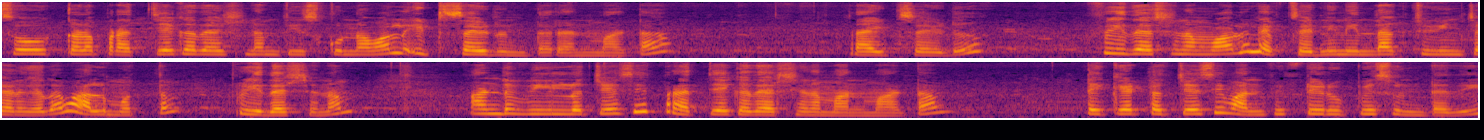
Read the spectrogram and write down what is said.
సో ఇక్కడ ప్రత్యేక దర్శనం తీసుకున్న వాళ్ళు ఇటు సైడ్ ఉంటారనమాట రైట్ సైడ్. ఫ్రీ దర్శనం వాళ్ళు లెఫ్ట్ సైడ్. నేను ఇందాక చూపించాను కదా వాళ్ళు మొత్తం ఫ్రీ దర్శనం. అండ్ వీళ్ళు వచ్చేసి ప్రత్యేక దర్శనం అనమాట టికెట్ వచ్చేసి వన్ ఫిఫ్టీ రూపీస్ ఉంటుంది.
